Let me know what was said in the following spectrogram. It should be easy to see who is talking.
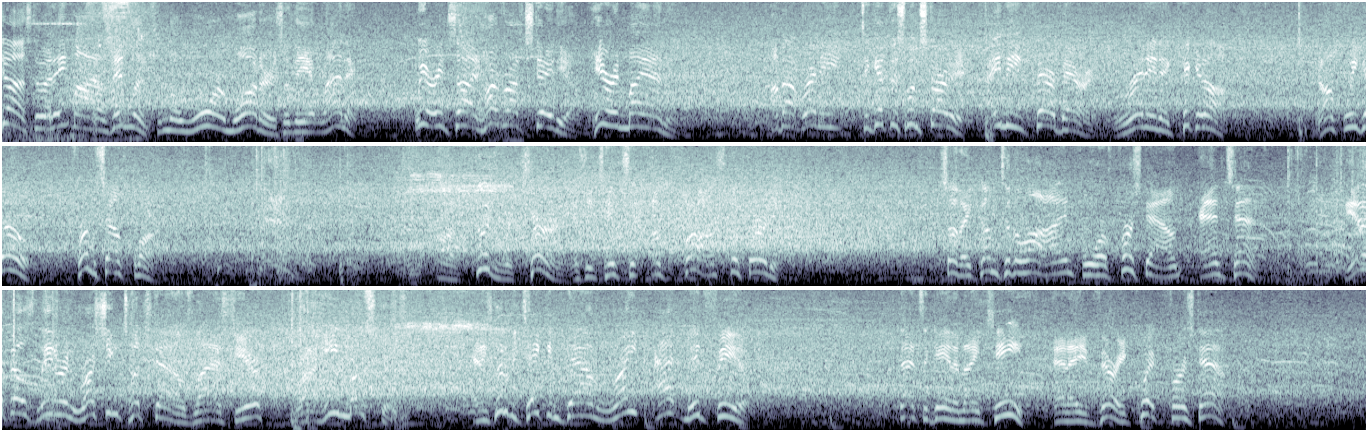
Speaker 1: just about eight miles inland from the warm waters of the Atlantic. We are inside Hard Rock Stadium here in Miami. About ready to get this one started. Ka'imi Fairbairn ready to kick it off. And off we go from South Florida. A good return as he takes it across the 30. So they come to the line for first down and 10. The NFL's leader in rushing touchdowns last year, Raheem Mostert. And he's going to be taken down right at midfield. That's a gain of 19 and a very quick first down.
